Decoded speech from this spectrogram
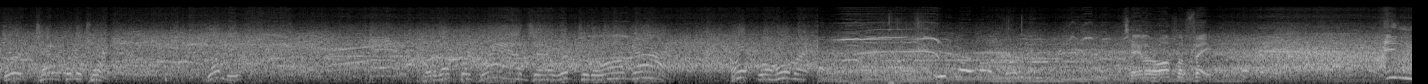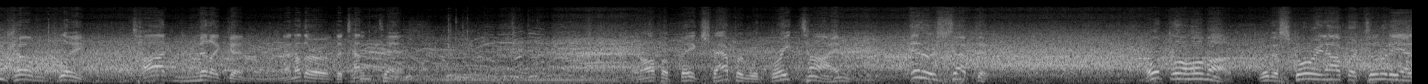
Third 10 for the 20. Gundy put it up for grabs and it went to the wrong guy. Oklahoma. Taylor off a fake. Incomplete. Todd Milliken, another of the 10 10. And off a fake, Stafford with great time. Intercepted. Oklahoma with a scoring opportunity as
